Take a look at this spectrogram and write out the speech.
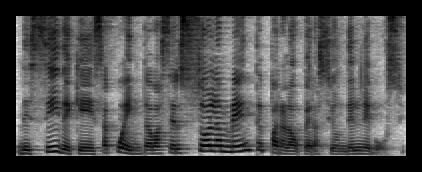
decide que esa cuenta va a ser solamente para la operación del negocio.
